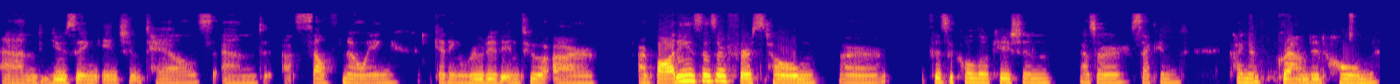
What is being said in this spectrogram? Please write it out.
and using ancient tales and uh, self-knowing, getting rooted into our our bodies as our first home, our physical location as our second kind of grounded home,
